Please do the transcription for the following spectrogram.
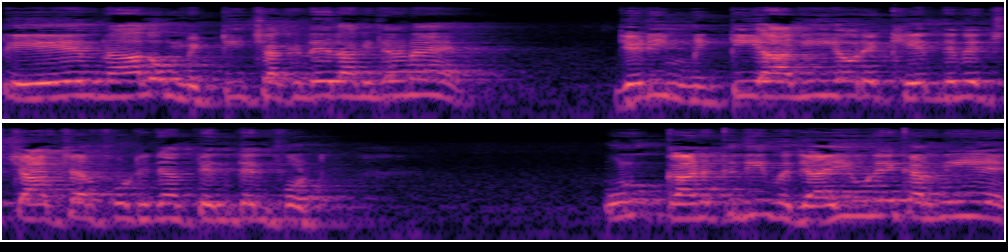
ਤੇਲ ਨਾਲ ਉਹ ਮਿੱਟੀ ਚੱਕਦੇ ਲੱਗ ਜਾਣਾ ਹੈ। ਜਿਹੜੀ ਮਿੱਟੀ ਆ ਗਈ ਔਰ ਇਹ ਖੇਤ ਦੇ ਵਿੱਚ 4-4 ਫੁੱਟ ਜਾਂ 3-3 ਫੁੱਟ, ਉਹਨੂੰ ਕਣਕ ਦੀ ਵਜਾਈ ਉਹਨੇ ਕਰਨੀ ਹੈ।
